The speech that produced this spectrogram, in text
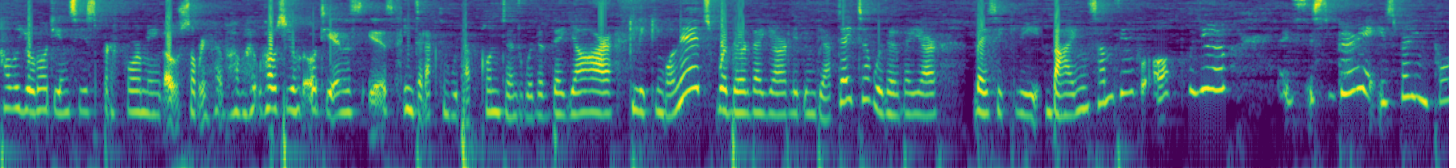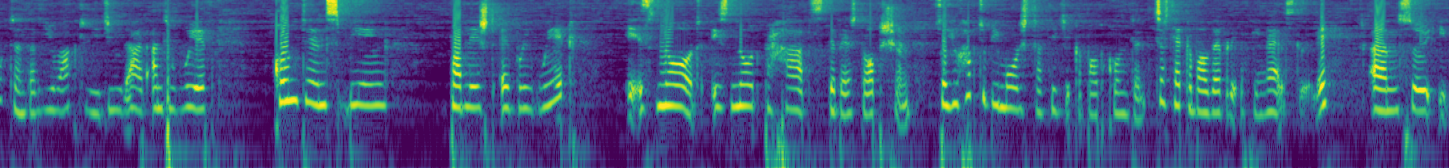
how your audience is performing oh sorry how, your audience is interacting with that content whether they are clicking on it whether they are leaving their data whether they are basically buying something for, for you. It's, it's very it's very important that you actually do that. And with content being published every week is not is not perhaps the best option. So you have to be more strategic about content just like about everything else really. Um, so if,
